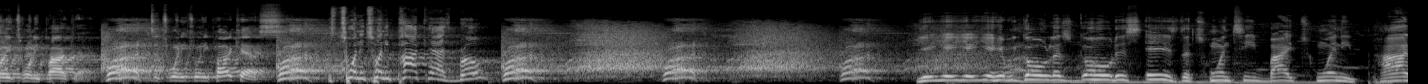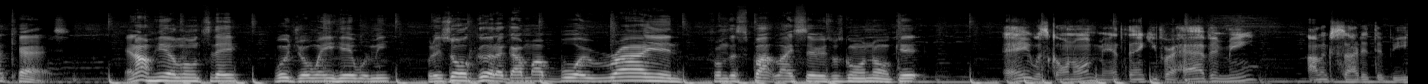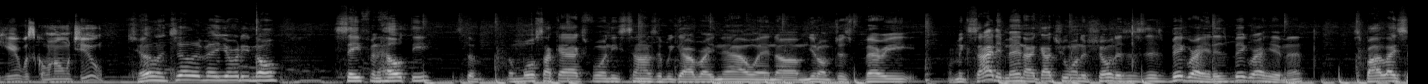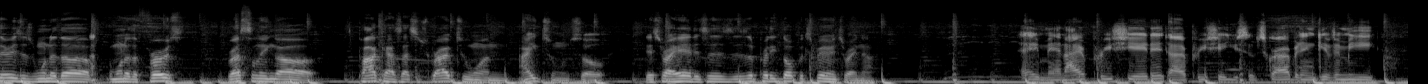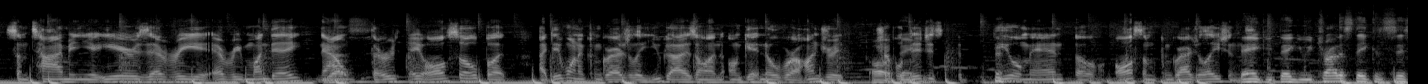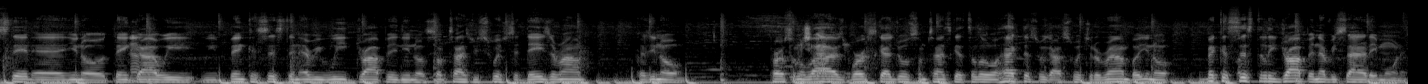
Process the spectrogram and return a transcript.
2020 podcast. What? It's a 2020 podcast. What? It's 2020 podcast, bro. What? What? What? Yeah, yeah, yeah, yeah. Here we go. Let's go. This is the 20 by 20 podcast. And I'm here alone today. Boy Joe ain't here with me, but it's all good. I got my boy Ryan from the Spotlight series. What's going on, kid? Hey, what's going on, man? Thank you for having me. I'm excited to be here. What's going on with you? Chilling, chilling, man. You already know. Safe and healthy. It's the, the most I can ask for in these times that we got right now. And um, you know, I'm just very I'm excited, man. I got you on the show. This is this is big right here. This is big right here, man. Spotlight series is one of the one of the first wrestling uh podcasts I subscribe to on iTunes. So this right here, this is this is a pretty dope experience right now. Hey, man, I appreciate it. I appreciate you subscribing and giving me some time in your ears every every Monday. Now Yes. Thursday also, but I did want to congratulate you guys on on getting over a hundred Oh, triple thank you. digits deal, man. So awesome! Congratulations. Thank you, thank you. We try to stay consistent, and you know, thank Yeah. God we we've been consistent every week, dropping. You know, sometimes we switch the days around because you know, personal lives, work schedules sometimes gets a little hectic, so we gotta switch it around. But you know, we've been consistently dropping every Saturday morning.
